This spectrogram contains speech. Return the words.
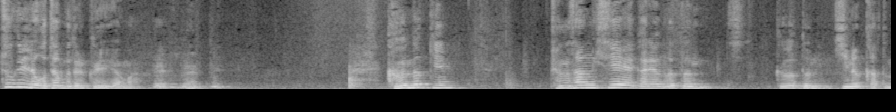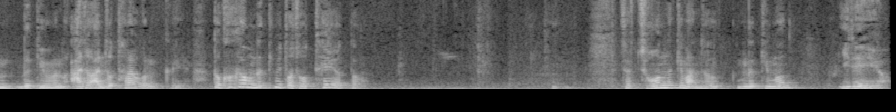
죽이려고 덤벼들 거예요, 아마. 그 느낌? 평상시에 가령 어떤 그 어떤 진흙 같은 느낌은 아주 안 좋다라고 그럴 거예요. 또 그거 하면 느낌이 또 좋대요, 또. 자, 좋은 느낌, 안 좋은 느낌은 이래요.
